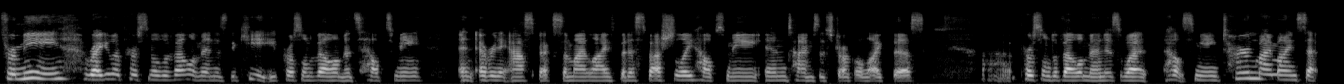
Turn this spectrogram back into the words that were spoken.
For me, regular personal development is the key. Personal development's helped me in everyday aspects of my life, but especially helps me in times of struggle like this. Uh, personal development is what helps me turn my mindset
